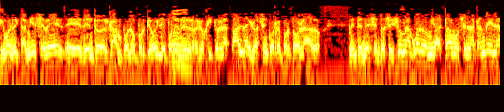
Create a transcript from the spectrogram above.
y bueno, y también se ve eh, dentro del campo, ¿no? Porque hoy le ponen el relojito en la espalda y lo hacen correr por todos lados, ¿me entendés? Entonces yo me acuerdo, mira, estábamos en la candela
